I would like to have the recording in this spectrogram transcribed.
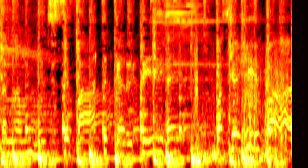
सनम मुझसे बात करती है। बस यही बात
